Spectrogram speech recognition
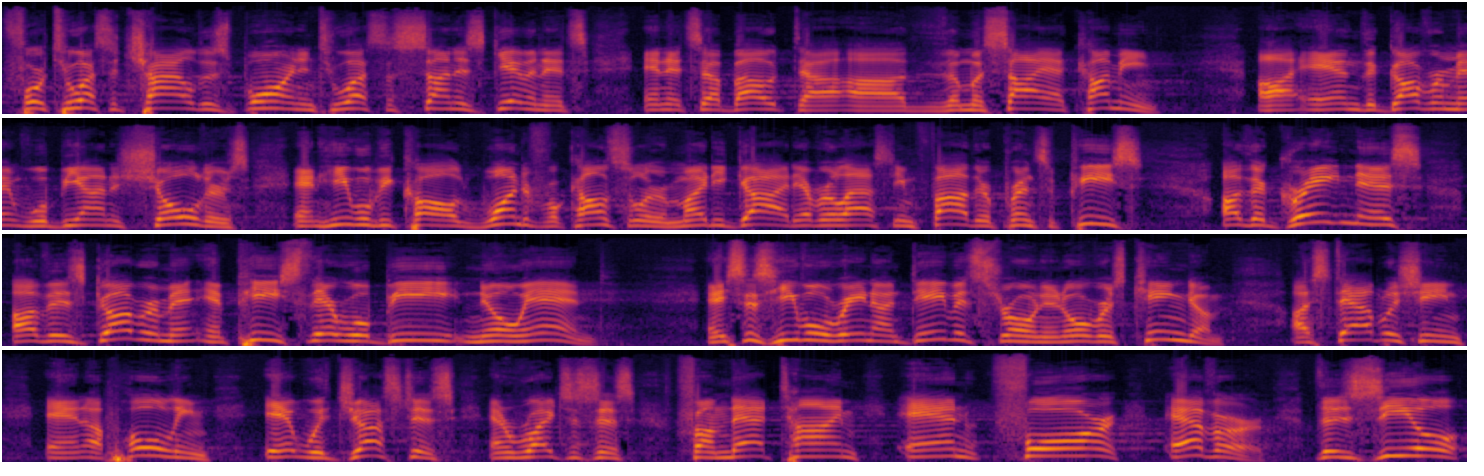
for to us a child is born, and to us a son is given. It's, and it's about uh, uh the Messiah coming uh, and the government will be on his shoulders, and he will be called Wonderful Counselor, Mighty God, Everlasting Father, Prince of Peace. Of the greatness of his government and peace, there will be no end. And he says, He will reign on David's throne and over his kingdom, establishing and upholding it with justice and righteousness from that time and forever. The zeal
